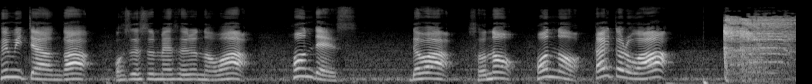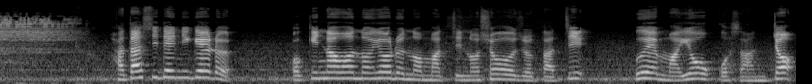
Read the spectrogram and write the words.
ふみちゃんがおすすめするのは本です。ではその本のタイトルは？裸足で逃げる。沖縄の夜の街の少女たち。上間陽子さん著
